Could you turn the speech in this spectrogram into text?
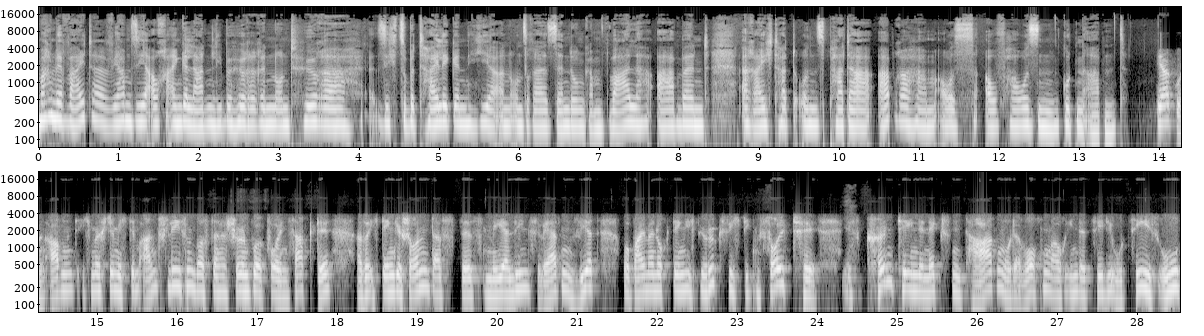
Machen wir weiter. Wir haben Sie auch eingeladen, liebe Hörerinnen und Hörer, sich zu beteiligen hier an unserer Sendung am Wahlabend. Erreicht hat uns Pater Abraham aus Aufhausen. Guten Abend. Ja, guten Abend. Ich möchte mich dem anschließen, was der Herr Schönburg vorhin sagte. Also ich denke schon, dass das mehr links werden wird, wobei man noch, denke ich, berücksichtigen sollte, es könnte in den nächsten Tagen oder Wochen auch in der CDU, CSU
